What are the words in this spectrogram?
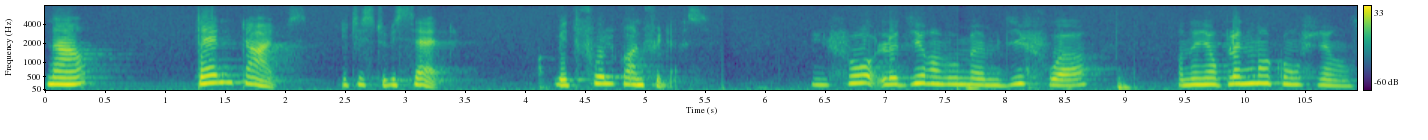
Now, ten times it is to be said with full confidence. Il faut le dire en vous-même dix fois en ayant pleinement confiance.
